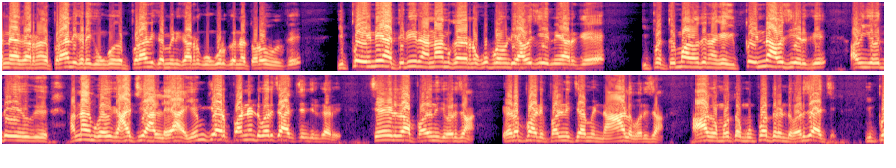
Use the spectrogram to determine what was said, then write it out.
என்ன காரணம்? பிராந்தி கடைக்கு உங்களுக்கு பிராந்தி கம்பெனிக்காரனுக்கு உங்களுக்கு என்ன தொடர்பு இருக்குது இப்போ என்னையா திடீர்னு அண்ணாமிக்காரனை கூப்பிட வேண்டிய அவசியம் என்னையா இருக்குது இப்போ திருமாவளவன் வந்து நாங்கள் இப்போ என்ன அவசியம் இருக்குது அவங்க வந்து அண்ணாமுகவுக்கு ஆட்சி ஆடலையா? எம்ஜிஆர் பன்னெண்டு வருஷம் ஆட்சி செஞ்சுருக்காரு. ஜெயலலிதா பதினஞ்சு வருஷம். எடப்பாடி பழனிசாமி நாலு வருஷம். ஆக மொத்தம் முப்பத்தி ரெண்டு வருஷம் ஆச்சு. இப்போ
